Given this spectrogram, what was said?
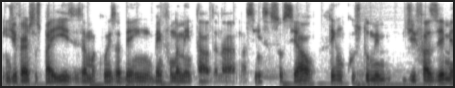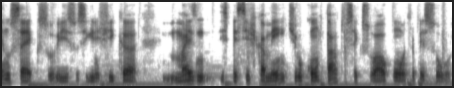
em diversos países, é uma coisa bem, bem fundamentada na, na ciência social, tem um costume de fazer menos sexo, e isso significa mais especificamente o contato sexual com outra pessoa.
